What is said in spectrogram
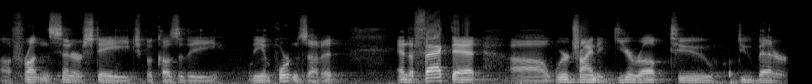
a front and center stage because of the, the importance of it and the fact that uh, we're trying to gear up to do better.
